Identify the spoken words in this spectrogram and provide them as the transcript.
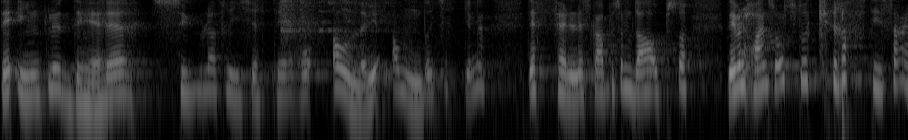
det inkluderer Sula frikirke og alle de andre kirkene. Det fellesskapet som da oppstår, det vil ha en så stor kraft i seg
